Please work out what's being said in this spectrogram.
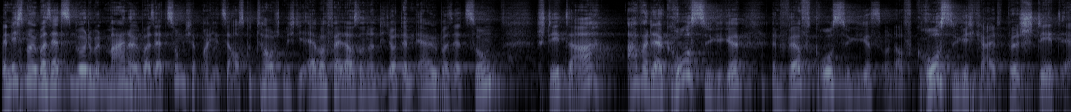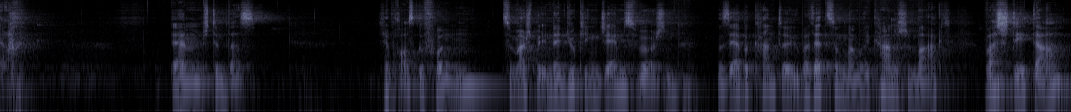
Wenn ich es mal übersetzen würde mit meiner Übersetzung, ich habe mal jetzt ja ausgetauscht, nicht die Elberfelder, sondern die JMR-Übersetzung, steht da, aber der Großzügige entwirft Großzügiges und auf Großzügigkeit besteht er. Ähm, stimmt das? Ich habe herausgefunden, zum Beispiel in der New King James Version, eine sehr bekannte Übersetzung im amerikanischen Markt, was steht da?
